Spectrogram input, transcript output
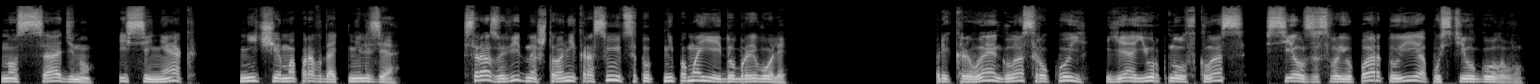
но ссадину и синяк ничем оправдать нельзя. Сразу видно, что они красуются тут не по моей доброй воле. Прикрывая глаз рукой, я юркнул в класс, сел за свою парту и опустил голову.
